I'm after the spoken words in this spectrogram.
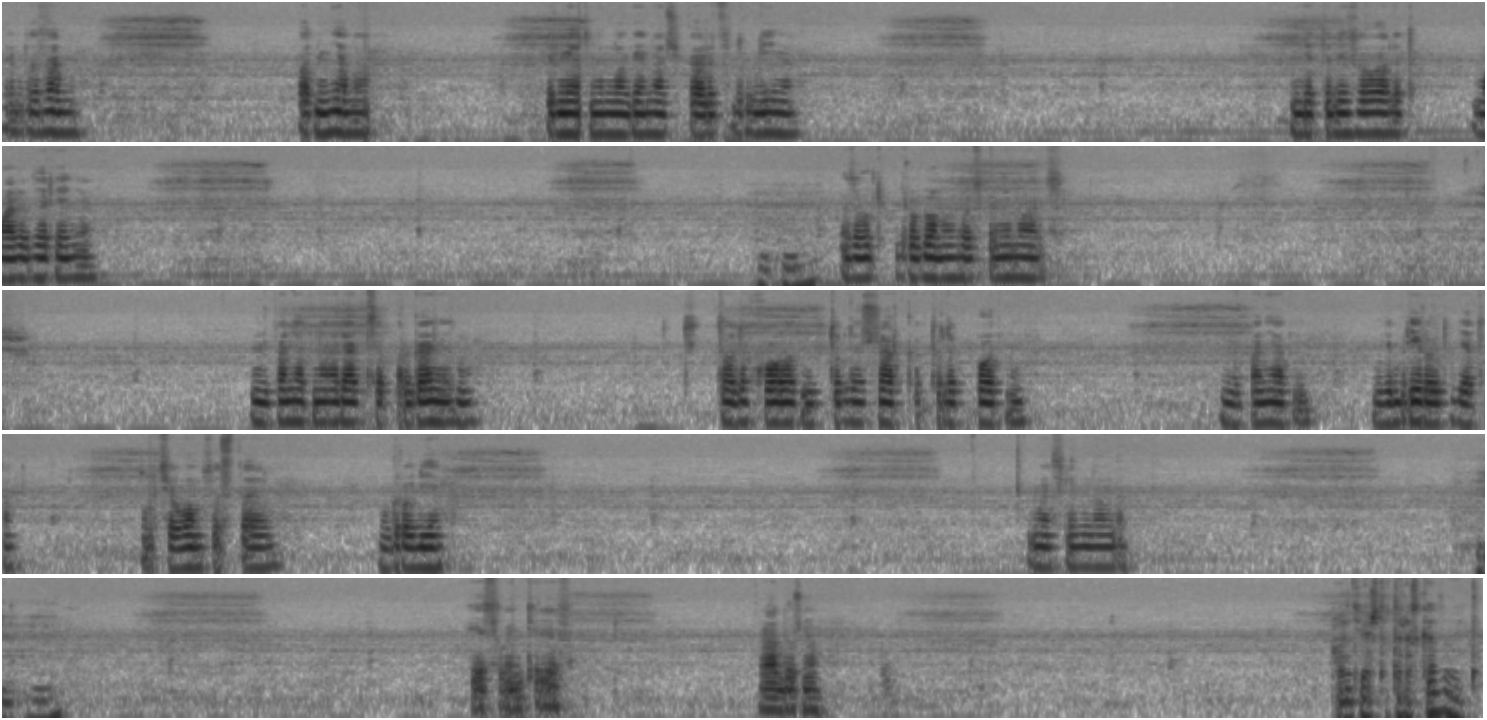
Перед глазами подмена. Предметы немного иначе кажутся другими. Где-то визуалит мое зрение. Звуки по-другому воспринимаются. Непонятная реакция по организму. То ли холодно, то ли жарко, то ли потно. Непонятно. Вибрирует где-то в лицевом составе, в груди. Мыслей много. Весело, интересно. Радужно. Он тебе что-то рассказывает?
